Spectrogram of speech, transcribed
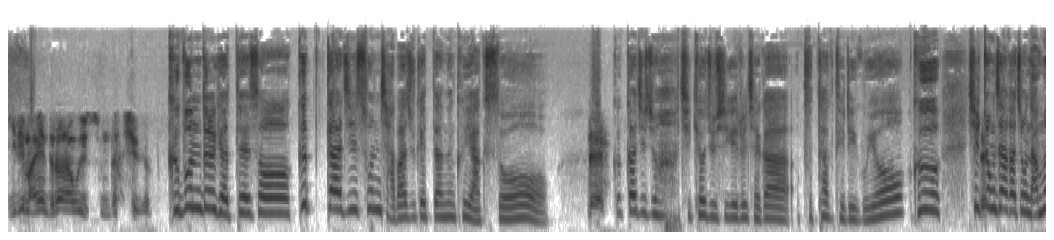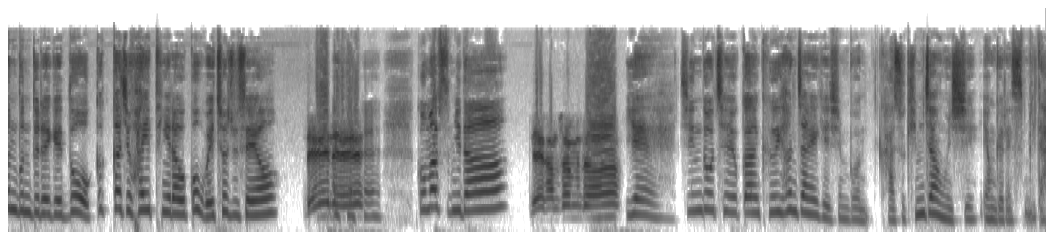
일이 많이 늘어나고 있습니다, 지금. 그분들 곁에서 끝까지 손 잡아주겠다는 그 약속 네. 끝까지 좀 지켜주시기를 제가 부탁드리고요. 그 실종자가 좀 남은 분들에게도 끝까지 화이팅이라고 꼭 외쳐주세요. 네네. 고맙습니다. 네, 감사합니다. 예, 진도체육관 그 현장에 계신 분 가수 김장훈 씨 연결했습니다.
